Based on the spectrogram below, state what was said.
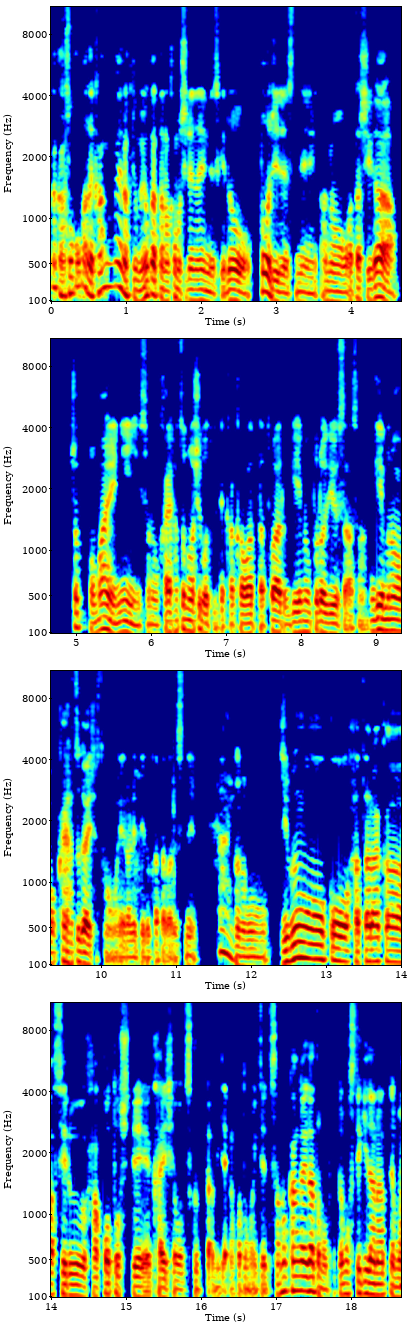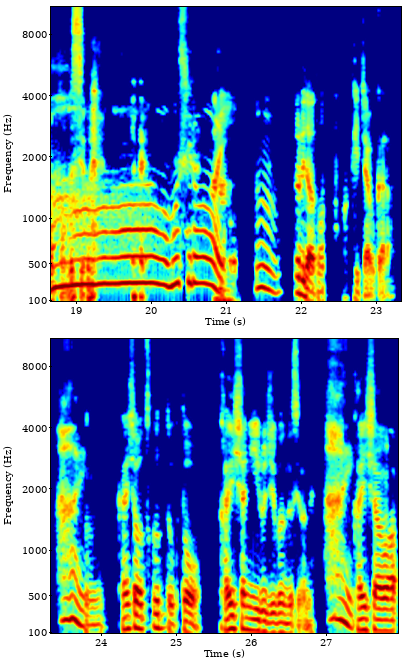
なんかそこまで考えなくてもよかったのかもしれないんですけど、当時ですね、あの、私がちょっと前にその開発のお仕事で関わったとあるゲームプロデューサーさん、ゲームの開発会社さんをやられている方がですね、はいその自分をこう働かせる箱として会社を作ったみたいなことも言ってて、その考え方もとても素敵だなって思ったんですよね。ああ、面白いうん。一人だと負けちゃうから。はい。うん。会社を作っておくと、会社にいる自分ですよね。はい。会社は、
